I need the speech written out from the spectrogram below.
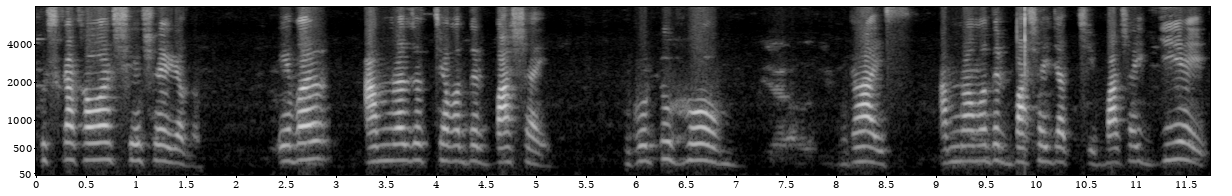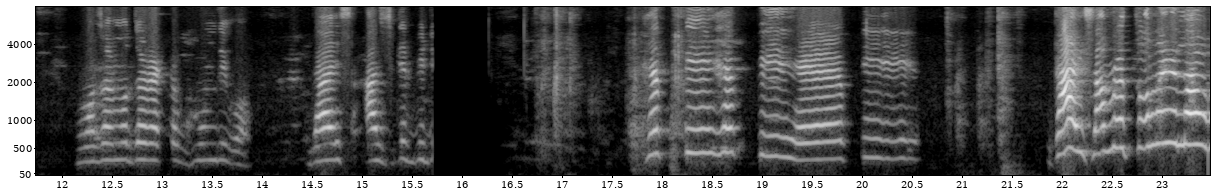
ফুচকা খাওয়া শেষ হয়ে গেল। এবার আমরা যাচ্ছি আমাদের বাসায়। গো টু হোম গাইস আমরা আমাদের বাসায় যাচ্ছি। বাসায় গিয়ে মজার মজার একটা ঘুম দিব। গাইস আজকের video happy happy happy guys আমরা চলে এলাম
